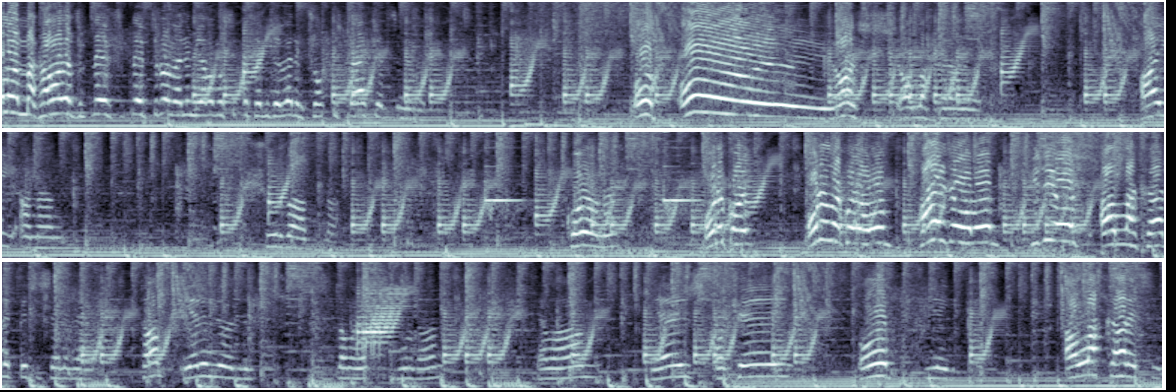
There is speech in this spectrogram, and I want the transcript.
oğlum bak havada zıplayıp zıplayıp duruyor benim yanıma sıkma seni döverim çok pis dayak yersin. Hop oy hoş Allah belanı. Ay anan. Şurada atla. Koy onu. Onu koy. Onu da koy oğlum. Haydi oğlum. Gidiyoruz. Allah kahretmesin seni be. Tam yerinde öldüm. Tamam yok buradan. Tamam. Yes. Okey. Hop. Yine gitti. Allah kahretsin.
